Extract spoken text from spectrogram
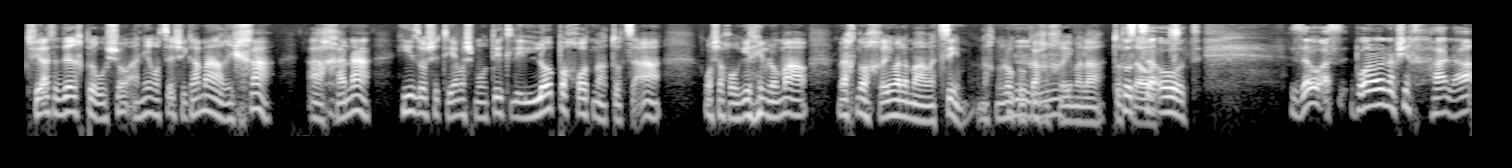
תפילת הדרך פירושו, אני רוצה שגם העריכה, ההכנה, היא זו שתהיה משמעותית לי לא פחות מהתוצאה. כמו שאנחנו רגילים לומר, אנחנו אחראים על המאמצים, אנחנו לא כל כך Mhm. אחראים על התוצאות. תוצאות. זהו, אז בואו נמשיך הלאה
